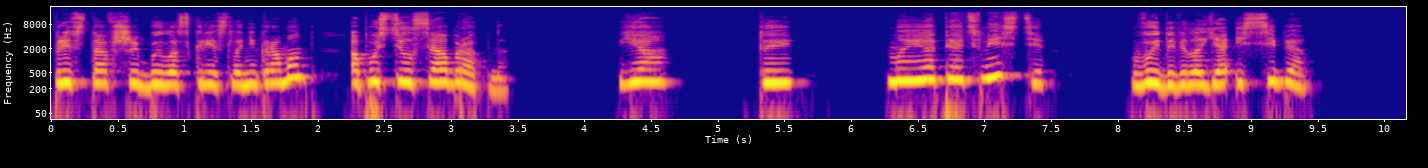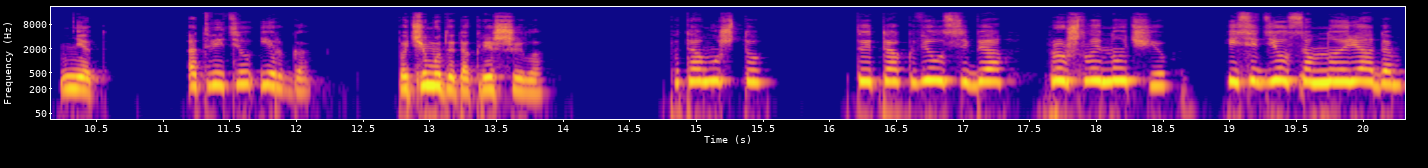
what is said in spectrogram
Привставший было с кресла некромант опустился обратно. «Я... ты... мы опять вместе?» – выдавила я из себя. «Нет», – ответил Ирга. Почему ты так решила?» «Потому что ты так вел себя прошлой ночью и сидел со мной рядом».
